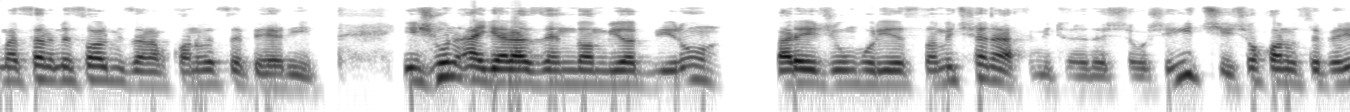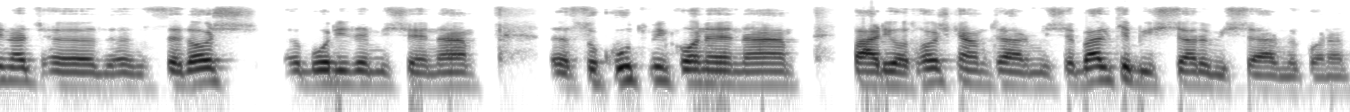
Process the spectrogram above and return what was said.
مثلا مثال می‌زنم خانم سپهری. ایشون اگر از زندان بیاد بیرون برای جمهوری اسلامی چه نفعی می‌تونه داشته باشه؟ هیچی چون خانم سپهری نه صداش بریده میشه نه سکوت می‌کنه نه فریادهاش کمتر میشه بلکه بیشتر و بیشتر می‌کنن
